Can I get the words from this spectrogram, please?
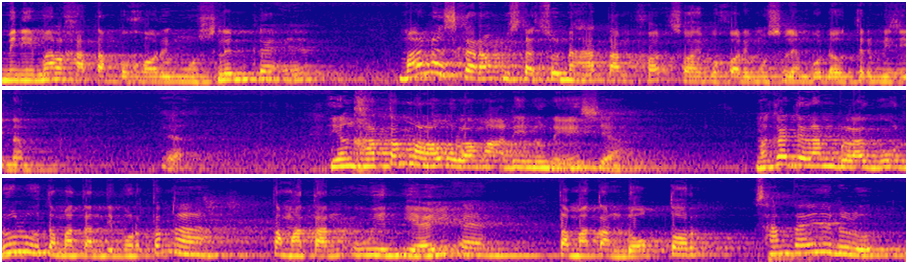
Minimal khatam Bukhari Muslim kayak ya. Mana sekarang Ustadz Sunnah khatam Sahih Bukhari Muslim Bu Daud Tirmizi ya. Yang khatam malah ulama di Indonesia. Maka jangan belagu dulu tamatan Timur Tengah tamatan UIN IAIN tamatan doktor santai aja dulu.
